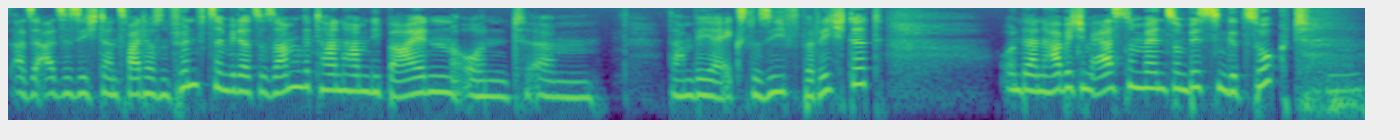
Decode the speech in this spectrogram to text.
also als sie sich dann 2015 wieder zusammengetan haben, die beiden, und ähm, da haben wir ja exklusiv berichtet. Und dann habe ich im ersten Moment so ein bisschen gezuckt, mhm.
